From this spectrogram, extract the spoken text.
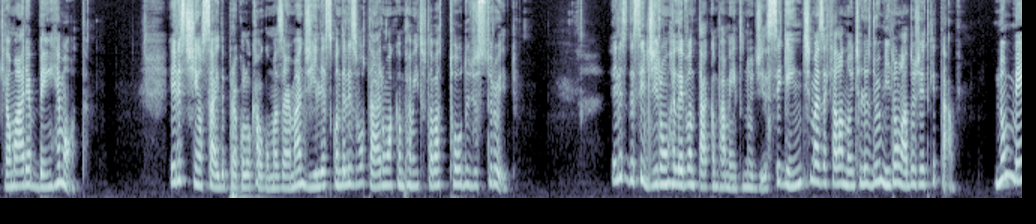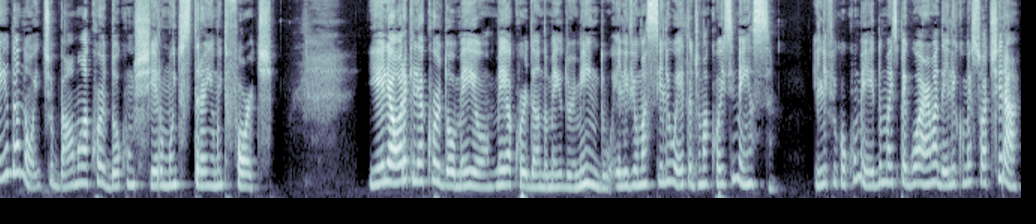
que é uma área bem remota. Eles tinham saído para colocar algumas armadilhas, quando eles voltaram, o acampamento estava todo destruído. Eles decidiram relevantar acampamento no dia seguinte, mas aquela noite eles dormiram lá do jeito que estava. No meio da noite, o Bauman acordou com um cheiro muito estranho, muito forte. E ele, a hora que ele acordou, meio, meio acordando, meio dormindo, ele viu uma silhueta de uma coisa imensa. Ele ficou com medo, mas pegou a arma dele e começou a atirar.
